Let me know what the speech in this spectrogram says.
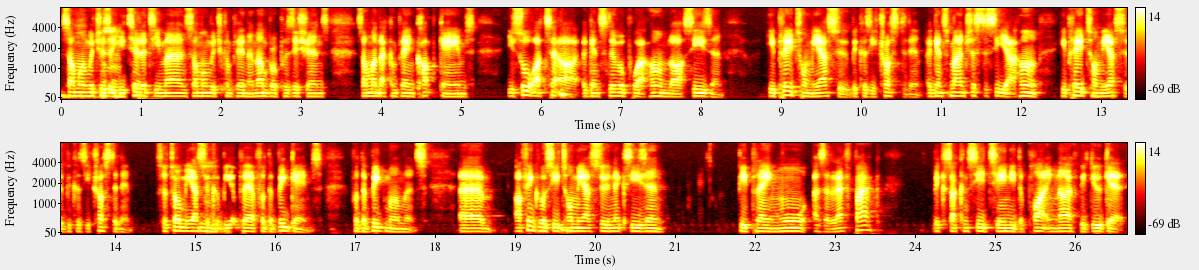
Someone which is a utility man, someone which can play in a number of positions, someone that can play in cup games. You saw Arteta against Liverpool at home last season. He played Tomiyasu because he trusted him. Against Manchester City at home, he played Tomiyasu because he trusted him. So Tomiyasu could be a player for the big games, for the big moments. Um, I think we'll see Tomiyasu next season be playing more as a left back because I can see Tierney departing now if we do get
